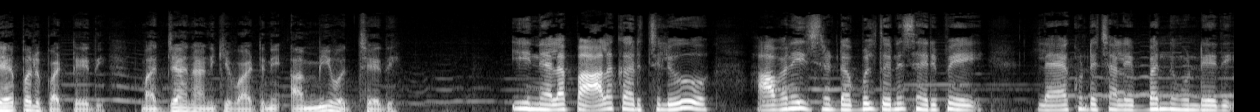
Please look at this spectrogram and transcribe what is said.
చేపలు పట్టేది మధ్యాహ్నానికి వాటిని అమ్మి వచ్చేది. ఈ నెల పాల ఖర్చులు అవని ఇచ్చిన డబ్బులతోనే సరిపోయాయి. లేకుంటే చాలా ఇబ్బందిగా ఉండేది.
